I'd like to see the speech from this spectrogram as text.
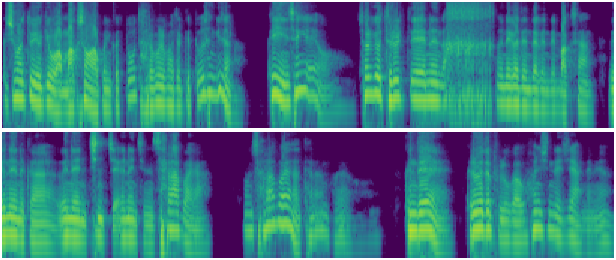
그렇지만 또 여기 와- 막상 와보니까 또 다름을 받을 게 또 생기잖아. 그게 인생이에요. 설교 들을 때는 아 은혜가 된다 근데 막상 은혜가 은혜는 진짜 은혜는 살아봐야 어, 살아봐야 나타나는 거예요. 근데 그럼에도 불구하고 헌신되지 않으면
